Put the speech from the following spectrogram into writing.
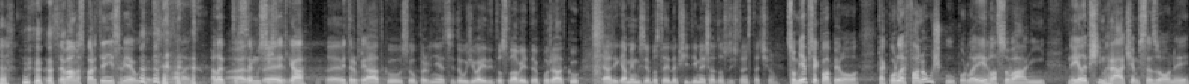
Tady se vám Spartěni smějou, teda, ale, ale to ale si musíš to je, teďka to je vytrpět. v pořádku, jsou první, si to užívají, ty to slavy, to je v pořádku. Já říkám, my musíme postavit lepší tým než letos, když to nestačilo. Co mě překvapilo, tak podle fanoušků, podle jejich hlasování, nejlepším hráčem sezóny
